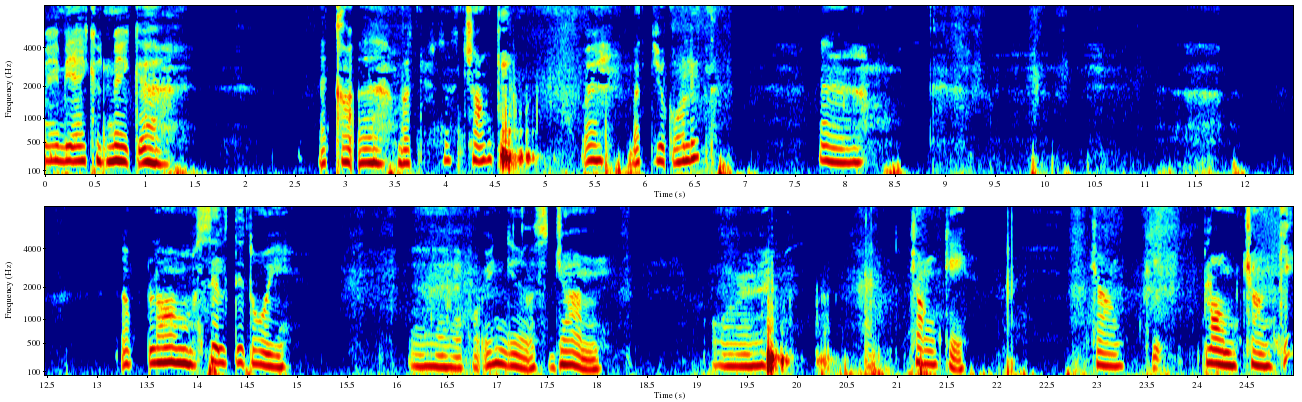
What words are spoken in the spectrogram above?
Maybe I could make a a uh, but chunky. Uh, do you call it? Uh, a plum syltetøy uh, for English jam or chunky chunky plum chunky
